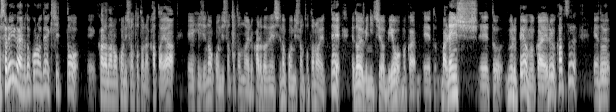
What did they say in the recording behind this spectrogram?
それ以外のところできちっと、体のコンディションを整える、肩や、肘のコンディションを整える、体全身のコンディションを整えて、土曜日、日曜日を迎え、えっ、と、まあ、練習、えっ、と、ブルペンを迎える、かつ、え土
